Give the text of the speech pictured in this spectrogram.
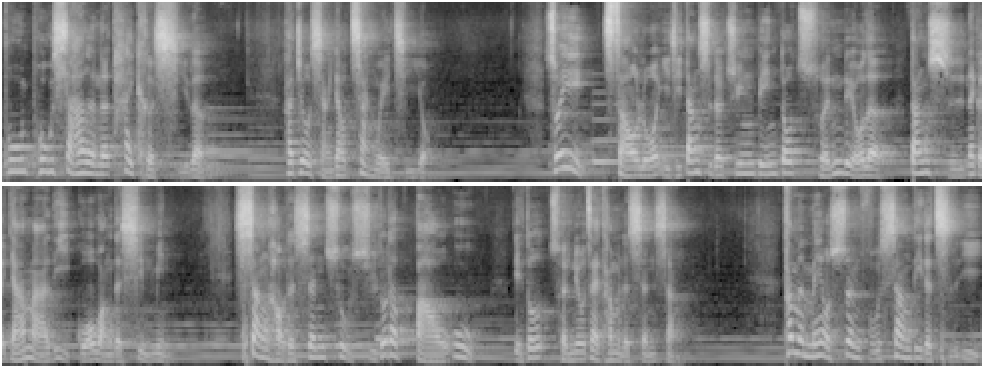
扑扑杀了呢？太可惜了。他就想要占为己有，所以扫罗以及当时的军兵都存留了当时那个亚玛利国王的性命，上好的牲畜、许多的宝物也都存留在他们的身上。他们没有顺服上帝的旨意，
